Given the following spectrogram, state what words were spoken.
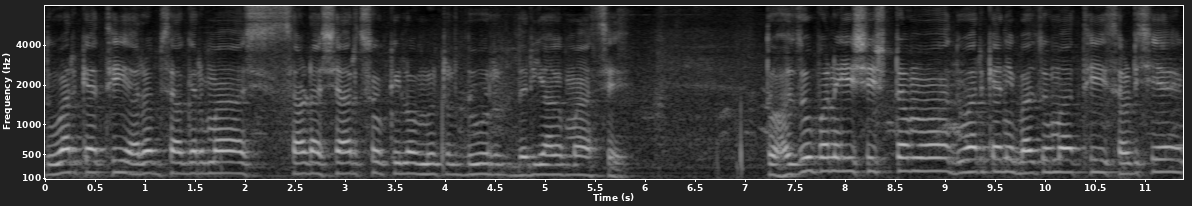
દ્વારકાથી અરબ સાગરમાં સાડા ચારસો કિલોમીટર દૂર દરિયામાં છે. તો હજુ પણ એ સિસ્ટમ દ્વારકાની બાજુમાંથી સડશે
